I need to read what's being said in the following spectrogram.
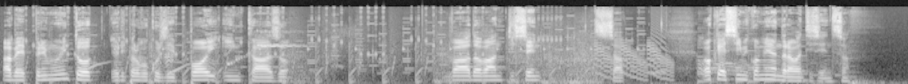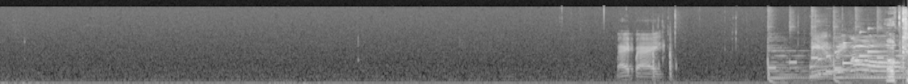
Vabbè per il momento riprovo così Poi in caso Vado avanti senza Ok sì mi conviene andare avanti senza Ok.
